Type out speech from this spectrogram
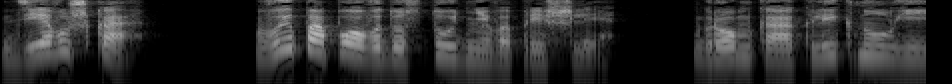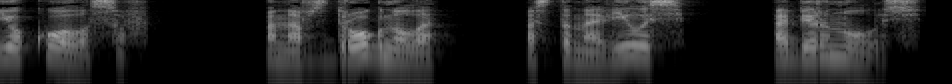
«Девушка, вы по поводу Студнева пришли?» Громко окликнул ее Колосов. Она вздрогнула, остановилась, обернулась.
